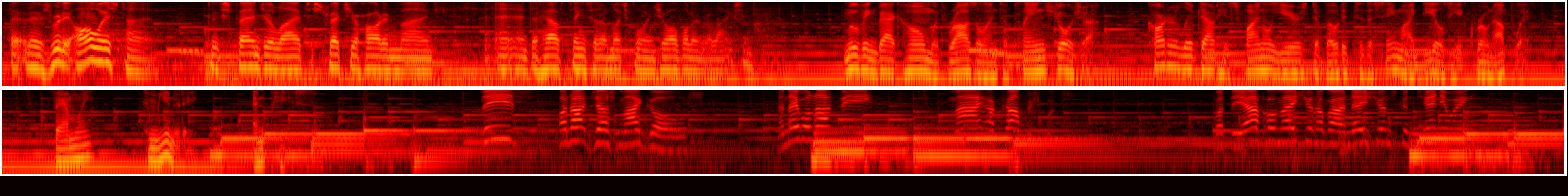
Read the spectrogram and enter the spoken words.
there, there's really always time to expand your life, to stretch your heart and mind, and, and to have things that are much more enjoyable and relaxing. Moving back home with Rosalynn to Plains, Georgia, Carter lived out his final years devoted to the same ideals he had grown up with family, community, and peace. These are not just my goals, and they will not be my accomplishments, but the affirmation of our nation's continuing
